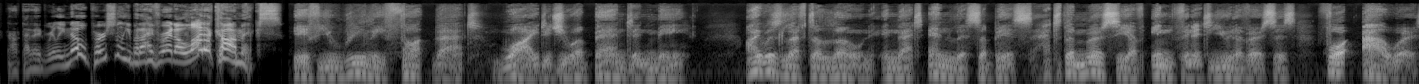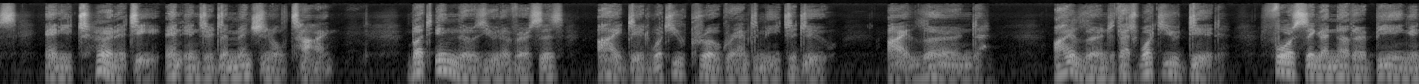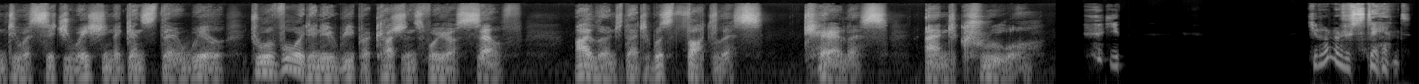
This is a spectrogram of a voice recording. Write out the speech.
Not that I'd really know personally, but I've read a lot of comics. If you really thought that, why did you abandon me? I was left alone in that endless abyss at the mercy of infinite universes for hours, an eternity, and interdimensional time. But in those universes, I did what you programmed me to do. I learned. I learned that what you did, forcing another being into a situation against their will to avoid any repercussions for yourself, I learned that it was thoughtless, careless, and cruel. You. You don't understand.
